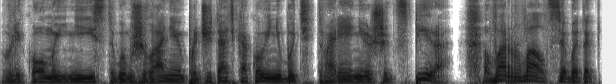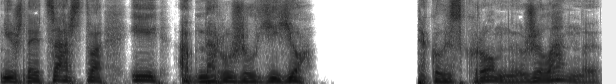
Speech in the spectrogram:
влекомый неистовым желанием прочитать какое-нибудь творение Шекспира, ворвался в это книжное царство и обнаружил ее. Такую скромную, желанную.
